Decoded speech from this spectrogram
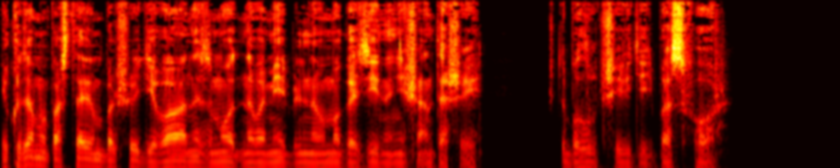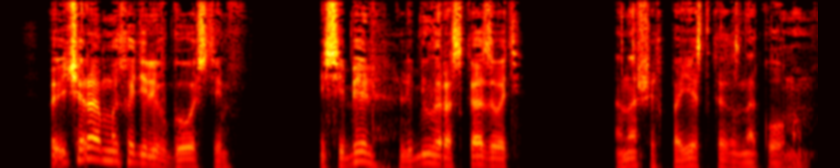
и куда мы поставим большой диван из модного мебельного магазина Нишанташи, чтобы лучше видеть Босфор. По вечерам мы ходили в гости, и Сибель любила рассказывать о наших поездках знакомым.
